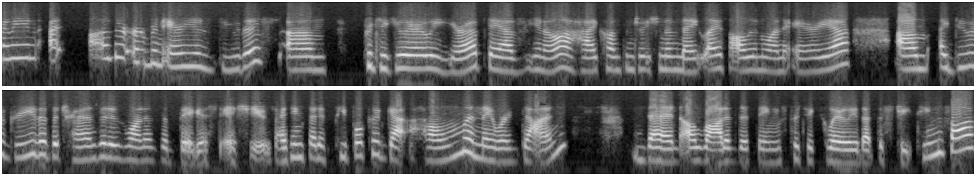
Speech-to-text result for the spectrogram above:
I mean I, other urban areas do this. Um, particularly Europe. They have, you know, a high concentration of nightlife all in one area. Um, I do agree that the transit is one of the biggest issues. I think that if people could get home when they were done, then a lot of the things, particularly that the street team saw,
